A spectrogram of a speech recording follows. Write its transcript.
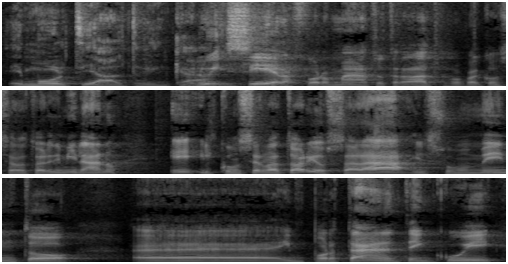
e molti altri incarichi. Lui si era formato tra l'altro proprio al Conservatorio di Milano e il Conservatorio sarà il suo momento eh, importante in cui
